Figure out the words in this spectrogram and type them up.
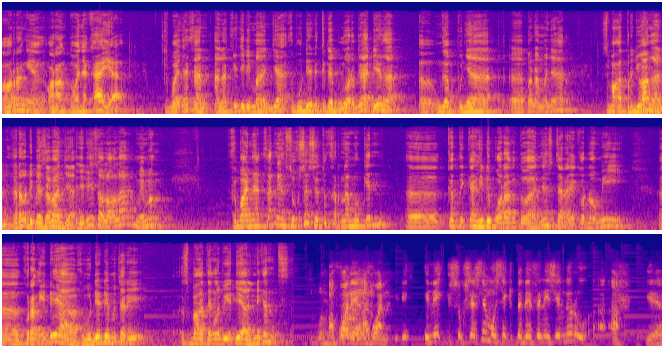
orang yang orang tuanya kaya kebanyakan anaknya jadi manja kemudian ketika keluarga dia nggak eh, nggak punya eh, apa namanya semangat perjuangan karena udah biasa manja. Jadi seolah-olah memang kebanyakan yang sukses itu karena mungkin eh, ketika hidup orang tuanya secara ekonomi eh, kurang ideal, kemudian dia mencari semangat yang lebih ideal. Ini kan sebuah Afwan ya, Afwan. Ini, ini suksesnya mesti kita definisin dulu. Ah, gitu ya.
